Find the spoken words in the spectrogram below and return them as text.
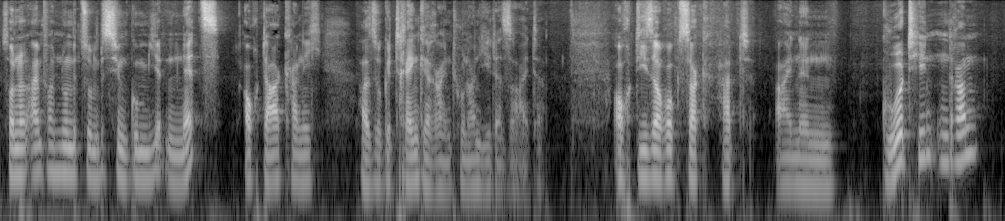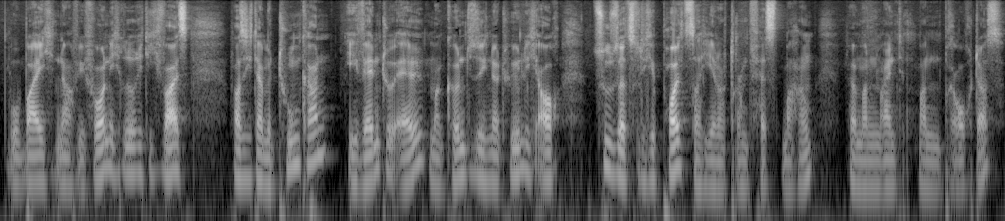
sondern einfach nur mit so ein bisschen gummiertem Netz. Auch da kann ich also Getränke reintun an jeder Seite. Auch dieser Rucksack hat einen Gurt hinten dran, wobei ich nach wie vor nicht so richtig weiß, was ich damit tun kann. Eventuell, man könnte sich natürlich auch zusätzliche Polster hier noch dran festmachen, wenn man meint, man braucht das.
